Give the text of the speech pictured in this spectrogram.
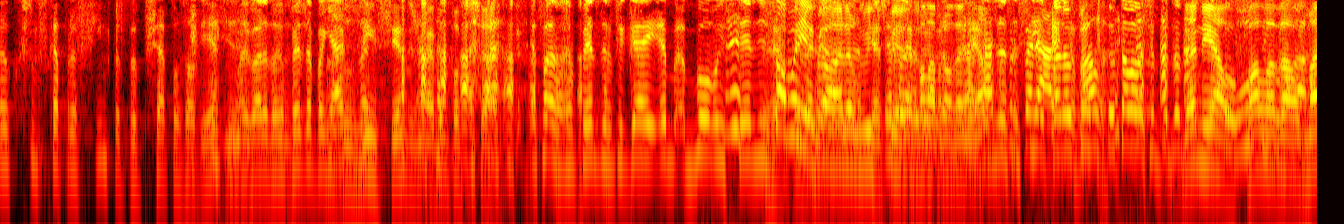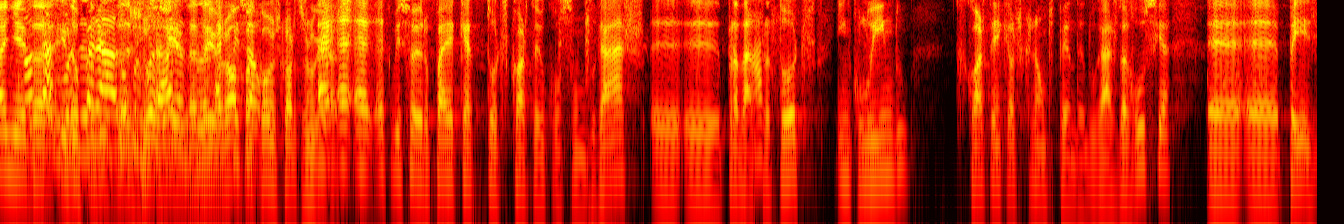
Eu costumo ficar para fim, para, para puxar pelas audiências, mas, agora de repente apanhaste. Os incêndios não é bom para fechar. De repente fiquei. Bom, incêndios. Só bem agora, Luís Pedro. a palavra ao Daniel? Daniel, fala da Alemanha e, da, e do pedido da ajuda da Europa com os cortes no gás. A, a, a, Comissão Europeia quer que todos cortem o consumo de gás eh, eh, para dar para todos, incluindo que cortem aqueles que não dependem do gás da Rússia. Uh, uh, país,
